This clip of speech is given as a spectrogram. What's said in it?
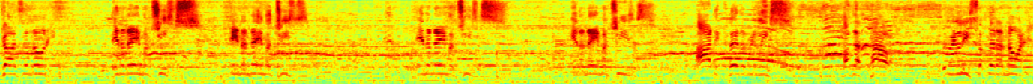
God's anointing. In the name of Jesus. In the name of Jesus. In the name of Jesus. In the name of Jesus. I declare the release of that power, the release of that anointing.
